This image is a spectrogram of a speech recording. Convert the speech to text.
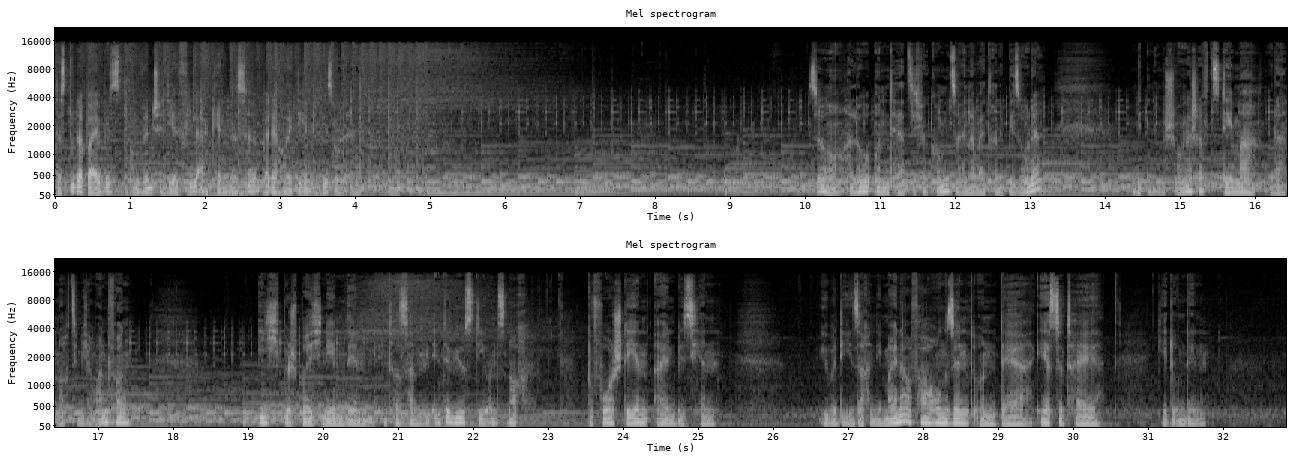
dass du dabei bist und wünsche dir viele Erkenntnisse bei der heutigen Episode. So, hallo und herzlich willkommen zu einer weiteren Episode mitten im Schwangerschaftsthema oder noch ziemlich am Anfang. Ich bespreche neben den interessanten Interviews, die uns noch bevorstehen, ein bisschen über die Sachen, die meine Erfahrungen sind. Und der erste Teil geht um den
